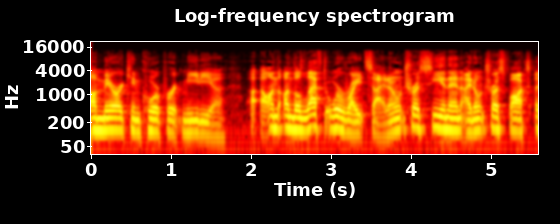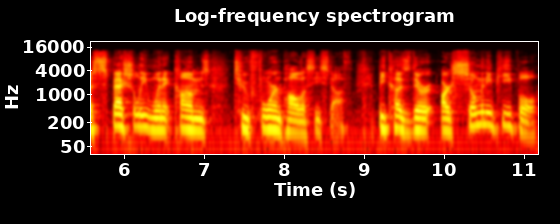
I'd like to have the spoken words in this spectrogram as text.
American corporate media uh, on on the left or right side. I don't trust CNN. I don't trust Fox, especially when it comes to foreign policy stuff, because there are so many people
